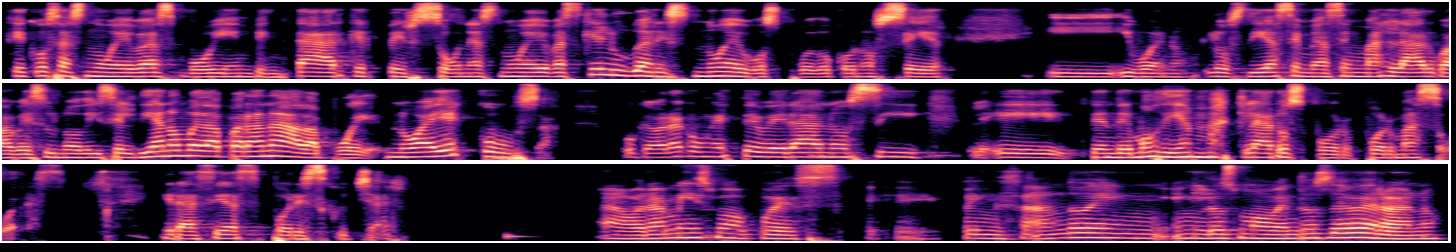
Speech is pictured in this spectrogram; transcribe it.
qué cosas nuevas voy a inventar, qué personas nuevas, qué lugares nuevos puedo conocer. Y, bueno, los días se me hacen más largos. A veces uno dice, el día no me da para nada, pues no hay excusa, porque ahora con este verano sí eh, tendremos días más claros por, por más horas. Gracias por escuchar. Ahora mismo, pues eh, pensando en, en los momentos de verano,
